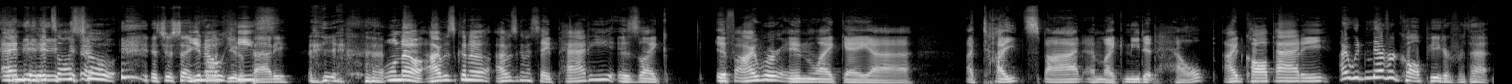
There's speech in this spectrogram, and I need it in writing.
and it's also It's just saying You know, fuck you to he's- Patty. well, no, I was gonna, I was gonna say, Patty is like, if I were in like a uh, a tight spot and like needed help, I'd call Patty. I would never call Peter for that.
